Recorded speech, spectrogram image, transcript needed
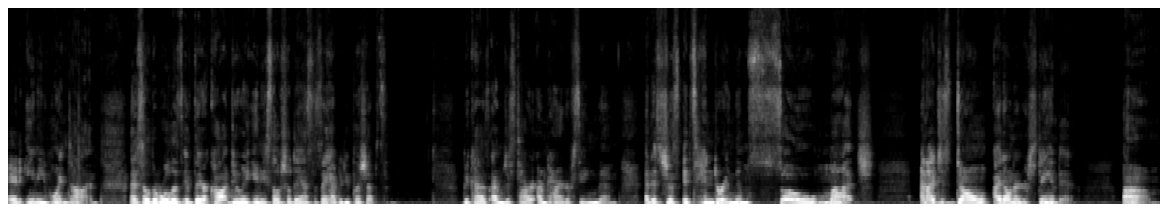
at any point in time. And so the rule is if they're caught doing any social dances, they have to do push ups because I'm just tired. I'm tired of seeing them, and it's just it's hindering them so much, and I just don't I don't understand it. Um,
